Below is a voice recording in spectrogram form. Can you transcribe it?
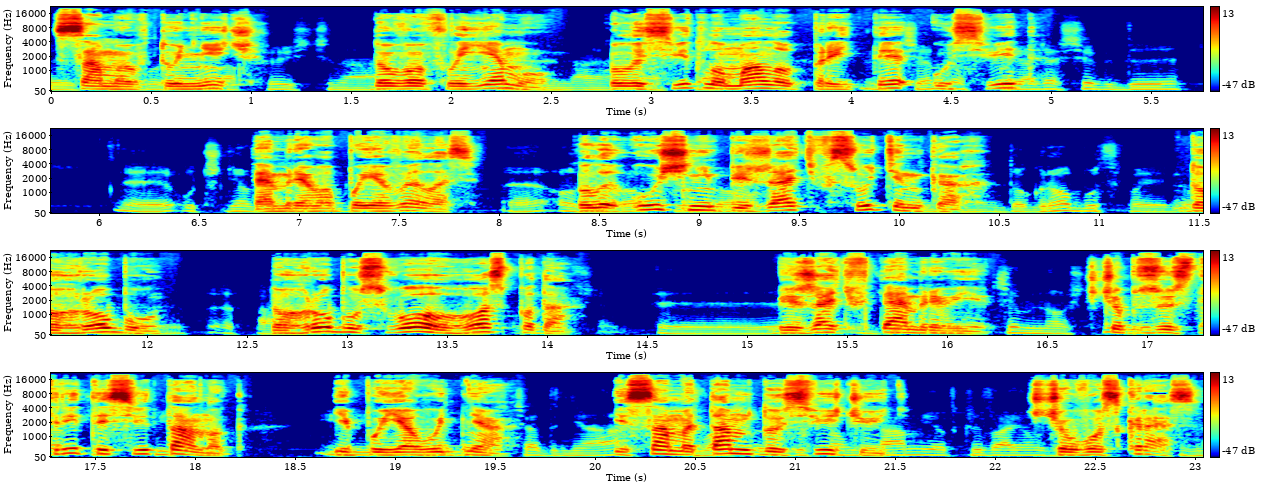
Саме в ту ніч До Вифлеєму, коли світло мало прийти у світ, темрява появилась. Коли учні біжать в сутінках до гробу, до гробу свого Господа, біжать в темряві, щоб зустріти світанок і появу дня. І саме там досвідчують, що воскрес.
